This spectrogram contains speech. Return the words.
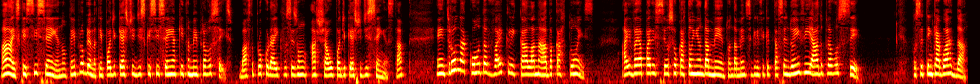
Ah, esqueci senha, não tem problema. Tem podcast de esqueci senha aqui também para vocês. Basta procurar aí que vocês vão achar o podcast de senhas, tá? Entrou na conta, vai clicar lá na aba cartões. Aí vai aparecer o seu cartão em andamento. Andamento significa que está sendo enviado para você. Você tem que aguardar.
